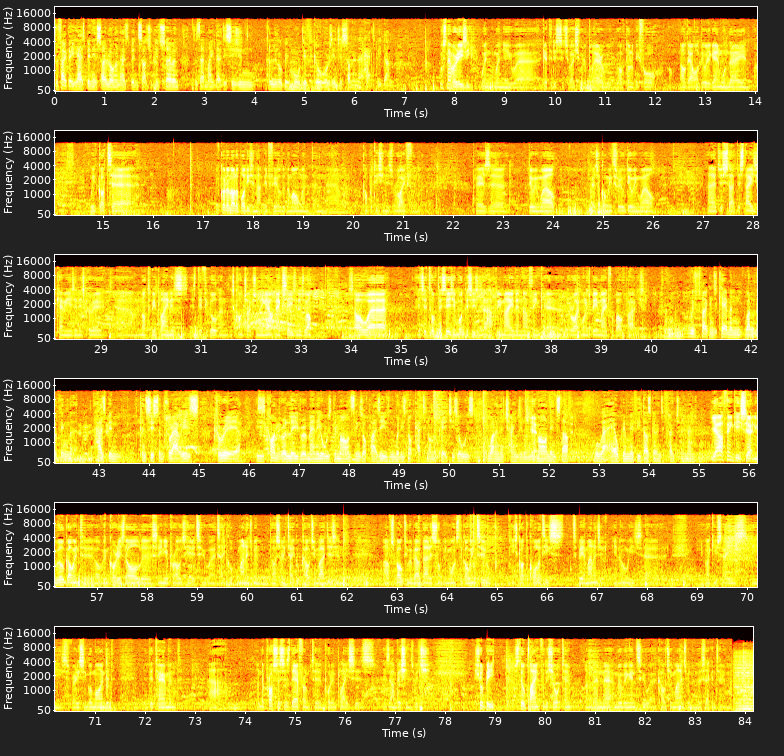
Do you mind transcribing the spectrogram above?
the fact that he has been here so long and has been such a good servant, does that make that decision a little bit more difficult, or is it just something that had to be done? Well, it's never easy when when you uh, get to this situation with a player. We, I've done it before. No doubt I'll do it again one day, and we've got uh, we've got a lot of bodies in that midfield at the moment, and um, competition is rife, and players are doing well, players are coming through doing well. Uh, just at the stage Kemi is in his career, um, not to be playing is, is difficult, and his contract's running out next season as well. So. Uh, it's a tough decision, but decisions that have to be made, and I think uh, the right one is being made for both parties. We've spoken to Kem, and one of the things that has been consistent throughout his career is he's kind of a leader of men. He always demands things off players, even when he's not captain on the pitch. He's always running the changing room, yeah. demanding stuff. Will that help him if he does go into coaching and management? Yeah, I think he certainly will go into. I've encouraged all the senior pros here to uh, take up management, oh, sorry, take up coaching badges, and I've spoke to him about that. It's something he wants to go into he's got the qualities to be a manager. You know, he's uh, like you say, he's, he's very single-minded, determined, um, and the process is there for him to put in place his, his ambitions, which should be still playing for the short term, and then uh, moving into uh, coaching management in the second term.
